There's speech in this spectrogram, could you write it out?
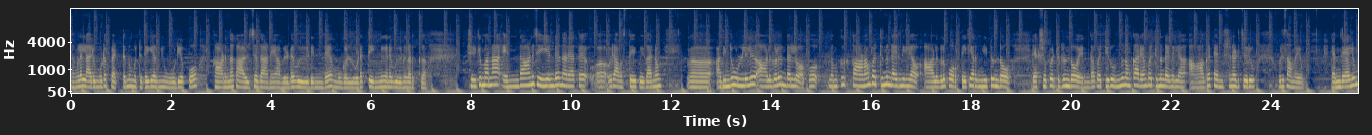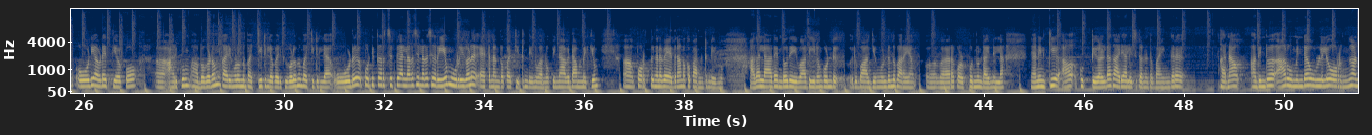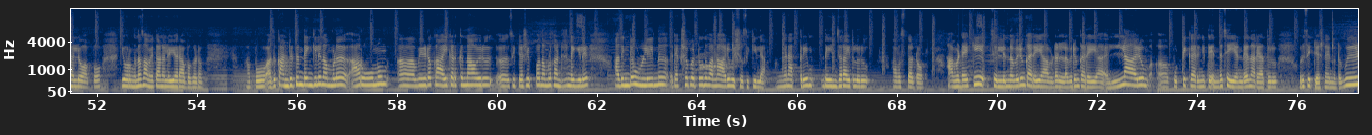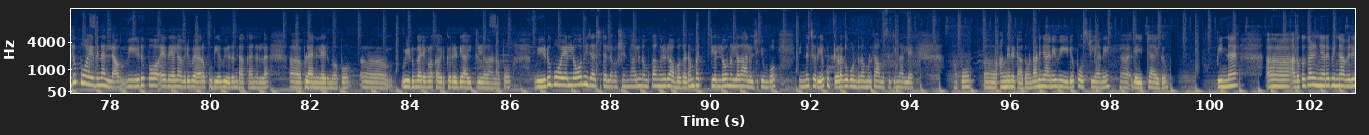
ഞങ്ങളെല്ലാവരും കൂടെ പെട്ടെന്ന് മുറ്റത്തേക്ക് ഇറങ്ങി ഓടിയപ്പോൾ കാണുന്ന കാഴ്ച അവരുടെ വീടിന്റെ മുകളിലൂടെ തെങ്ങ് ഇങ്ങനെ വീണ് കിടക്കുക. ശരിക്കും പറഞ്ഞാൽ എന്താണ് ചെയ്യേണ്ടതെന്ന് അറിയാത്ത ഒരവസ്ഥയായി പോയി കാരണം അതിന്റെ ഉള്ളിൽ ആളുകളുണ്ടല്ലോ. അപ്പോൾ നമുക്ക് കാണാൻ പറ്റുന്നുണ്ടായിരുന്നില്ല. ആളുകൾ പുറത്തേക്ക് ഇറങ്ങിയിട്ടുണ്ടോ? രക്ഷപ്പെട്ടിട്ടുണ്ടോ? എന്താ പറ്റിയതൊന്നും നമുക്ക് അറിയാൻ പറ്റുന്നുണ്ടായിരുന്നില്ല. ആകെ ടെൻഷൻ അടിച്ചൊരു ഒരു സമയം. എന്തായാലും ഓടി അവിടെ എത്തിയപ്പോൾ ആർക്കും അപകടം കാര്യങ്ങളൊന്നും പറ്റിയിട്ടില്ല പരിക്കുകളൊന്നും പറ്റിയിട്ടില്ല. ഓട് പൊട്ടിത്തെറിച്ചിട്ട് അല്ലറ ചില്ലറ ചെറിയ മുറികൾ ഏട്ടൻ എന്തോ പറ്റിയിട്ടുണ്ടെന്ന് പറഞ്ഞു. പിന്നെ അവരുടെ അമ്മയ്ക്കും പുറത്ത് ഇങ്ങനെ വേദന എന്നൊക്കെ പറഞ്ഞിട്ടുണ്ടായിരുന്നു. അതല്ലാതെ എന്തോ ദൈവാധീനം കൊണ്ട് ഒരു ഭാഗ്യം കൊണ്ടെന്ന് പറയാം. വേറെ കുഴപ്പമൊന്നും ഉണ്ടായിരുന്നില്ല. ഞാൻ എനിക്ക് ആ കുട്ടികളുടെ കാര്യം ആലോചിച്ചിട്ടാണ് കേട്ടോ. ഭയങ്കര കാരണം അതിന്റെ ആ റൂമിന്റെ ഉള്ളിൽ ഉറങ്ങുകയാണല്ലോ. അപ്പോൾ ഈ ഉറങ്ങുന്ന സമയത്താണല്ലോ ഈ ഒരു അപകടം. അപ്പോൾ അത് കണ്ടിട്ടുണ്ടെങ്കിൽ നമ്മൾ ആ റൂമും വീടൊക്കെ ആയി കിടക്കുന്ന ആ ഒരു സിറ്റുവേഷൻ ഇപ്പോൾ നമ്മൾ കണ്ടിട്ടുണ്ടെങ്കിൽ അതിന്റെ ഉള്ളിൽ നിന്ന് രക്ഷപ്പെട്ടു എന്ന് പറഞ്ഞാൽ ആരും വിശ്വസിക്കില്ല. അങ്ങനെ അത്രയും ഡേഞ്ചർ ആയിട്ടുള്ളൊരു അവസ്ഥ കേട്ടോ അവിടേക്ക് ചെല്ലുന്നവരും കരയുക അവിടെ ഉള്ളവരും കരയുക എല്ലാവരും പൊട്ടിക്കരഞ്ഞിട്ട് എന്താ ചെയ്യേണ്ടതെന്ന് അറിയാത്തൊരു ഒരു സിറ്റുവേഷൻ ആയിരുന്നു കേട്ടോ വീട് പോയതിനല്ല വീട് ഇപ്പോൾ ഏതായാലും അവർ വേറെ പുതിയ വീട് ഉണ്ടാക്കാനുള്ള പ്ലാനിലായിരുന്നു അപ്പോൾ വീടും കാര്യങ്ങളൊക്കെ അവർക്ക് റെഡി ആയിട്ടുള്ളതാണ്. അപ്പോൾ വീട് പോയല്ലോ എന്ന് വിചാരിച്ചിട്ടല്ല പക്ഷെ എന്നാലും നമുക്ക് അങ്ങനെ ഒരു അപകടം പറ്റിയല്ലോ എന്നുള്ളത് ആലോചിക്കുമ്പോൾ പിന്നെ ചെറിയ കുട്ടികളൊക്കെ കൊണ്ട് നമ്മൾ താമസിക്കുന്നതല്ലേ? അപ്പോൾ അങ്ങനെ കേട്ടോ അതുകൊണ്ടാണ് ഞാൻ ഈ വീഡിയോ പോസ്റ്റ് ചെയ്യാൻ ലേറ്റ് ആയത്. പിന്നെ അതൊക്കെ കഴിഞ്ഞേരെ പിന്നെ അവർ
